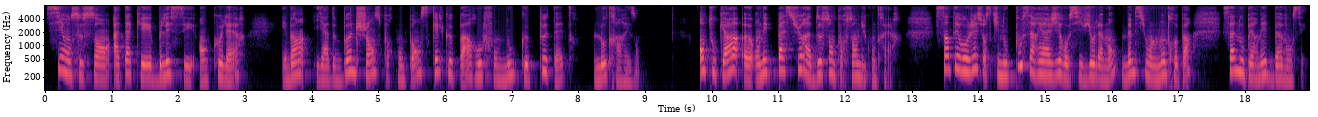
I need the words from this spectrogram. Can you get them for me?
Si on se sent attaqué, blessé, en colère, eh ben, il y a de bonnes chances pour qu'on pense quelque part au fond de nous que peut-être l'autre a raison. En tout cas, euh, on n'est pas sûr à 200% du contraire. S'interroger sur ce qui nous pousse à réagir aussi violemment, même si on ne le montre pas, ça nous permet d'avancer.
